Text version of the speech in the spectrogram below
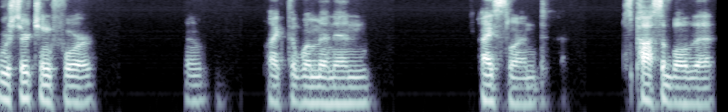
we're searching for, you know, like the woman in Iceland, it's possible that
